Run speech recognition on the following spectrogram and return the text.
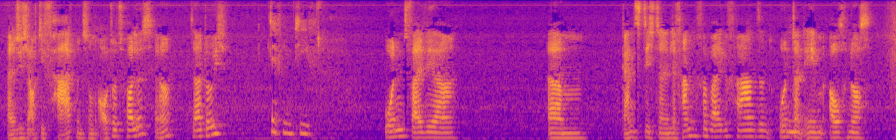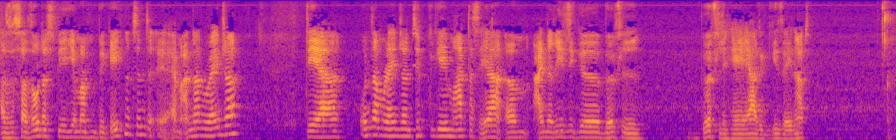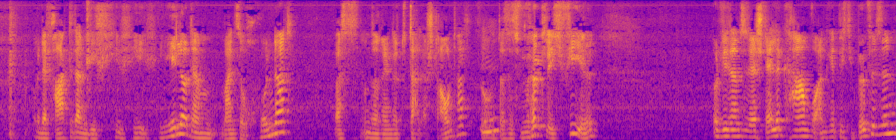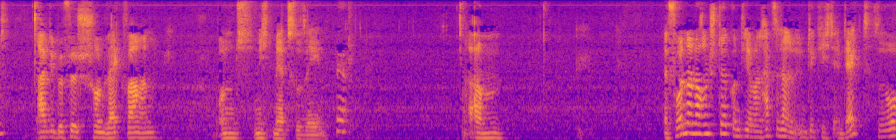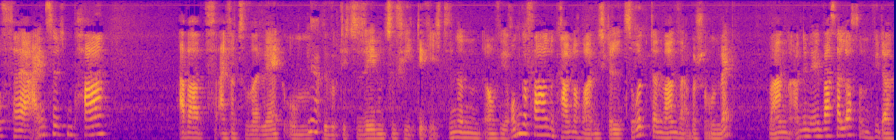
weil natürlich auch die Fahrt mit so einem Auto toll ist, ja, dadurch. Definitiv. Und weil wir ähm, ganz dicht an Elefanten vorbeigefahren sind und dann eben auch noch, also es war so, dass wir jemandem begegnet sind, äh, einem anderen Ranger, der unserem Ranger einen Tipp gegeben hat, dass er ähm, eine riesige Büffel, Büffelherde gesehen hat. Und er fragte dann, wie viel, wie viele, und er meint so 100, was unser Ranger total erstaunt hat. So, Mhm. Das ist wirklich viel. Und wir dann zu der Stelle kamen, wo angeblich die Büffel sind, aber die Büffel schon weg waren und nicht mehr zu sehen. Ja. Ähm, wir fuhren dann noch ein Stück und jemand hat sie dann im Dickicht entdeckt, so vereinzelt ein paar, aber einfach zu weit weg, um Ja. sie wirklich zu sehen zu viel Dickicht. Sind dann irgendwie rumgefahren und kamen nochmal an die Stelle zurück, dann waren sie aber schon weg, waren an dem Wasserloch und wieder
